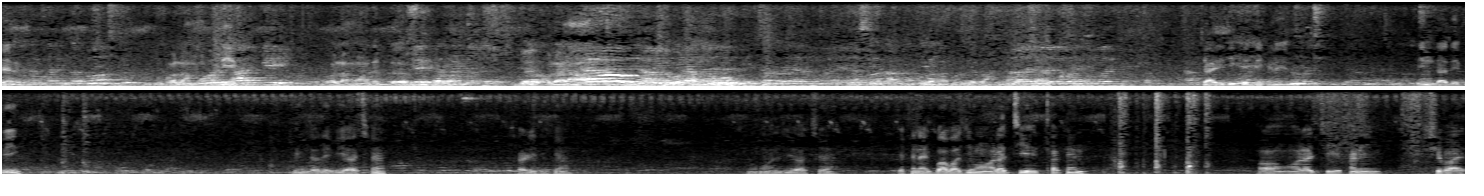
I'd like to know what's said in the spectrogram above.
পরিক্রমা ভোলা মহাদেব, ভোলা মহাদেবকে দর্শন করুন। জয় ভোলানাথ শিব শম্ভু ভোলানাথকে করছেন। চারিদিকে দেখে নিন। বৃন্দা দেবী। বৃন্দা দেবী আছে। চারিদিকে হনুমানজি আছে। এখানে এক বাবাজি মহারাজজি থাকেন। বাবা মহারাজজি এখানেই সেবায়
